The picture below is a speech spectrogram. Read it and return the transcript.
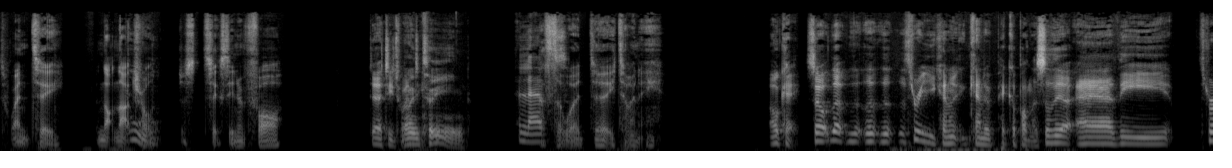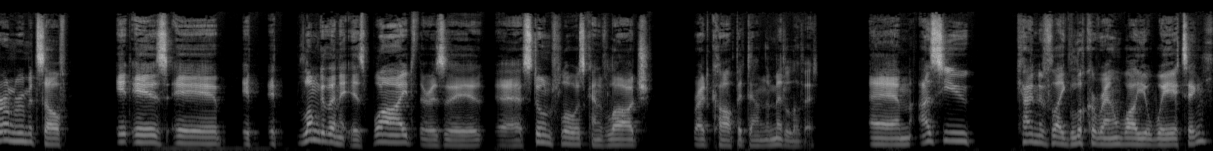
20. Not natural, Ooh. just 16 and 4. Dirty 20. 19. That's the word dirty 20. Okay, so the the, the, the three you can kind of pick up on this. So the uh, the throne room itself, it is a it, it longer than it is wide. There is a, uh stone floors, kind of large red carpet down the middle of it. Um, as you kind of like look around while you're waiting,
